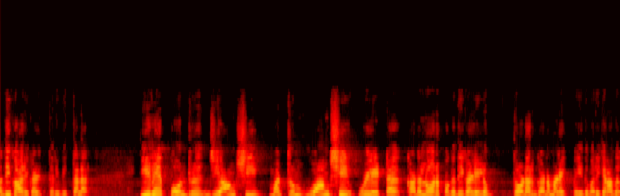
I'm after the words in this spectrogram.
அதிகாரிகள் தெரிவித்தனர். இதேபோன்று ஜியாங்ஷி மற்றும் குவாங்ஷி உள்ளிட்ட கடலோர பகுதிகளிலும் தொடர் கனமழை பெய்து வருகிறது.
